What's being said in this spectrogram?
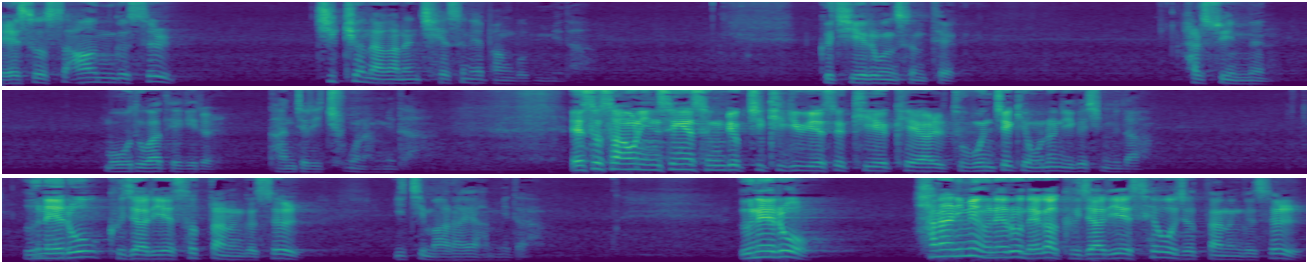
애써 쌓은 것을 지켜나가는 최선의 방법입니다. 그 지혜로운 선택 할 수 있는 모두가 되기를 간절히 축원합니다. 애써 쌓은 인생의 성벽 지키기 위해서 기획해야 할 두 번째 경우는 이것입니다. 은혜로 그 자리에 섰다는 것을 잊지 말아야 합니다. 은혜로 하나님의 은혜로 내가 그 자리에 세워졌다는 것을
